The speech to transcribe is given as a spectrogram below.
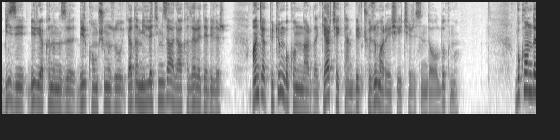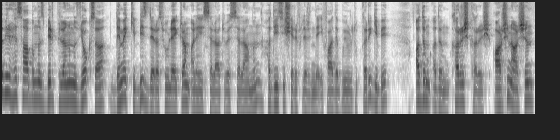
bizi, bir yakınımızı, bir komşumuzu ya da milletimizi alakadar edebilir. Ancak bütün bu konularda gerçekten bir çözüm arayışı içerisinde olduk mu?'' Bu konuda bir hesabımız, bir planımız yoksa demek ki biz de Resul-i Ekrem aleyhissalatu vesselamın hadisi şeriflerinde ifade buyurdukları gibi adım adım, karış karış, arşın arşın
